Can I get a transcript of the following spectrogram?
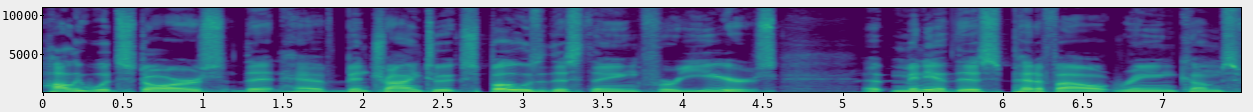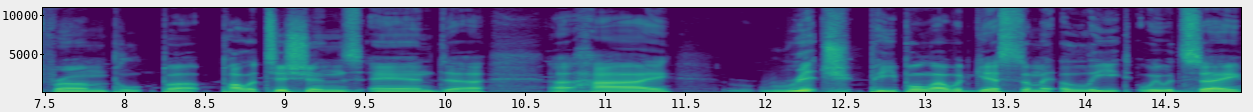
Hollywood stars that have been trying to expose this thing for years. Uh, many of this pedophile ring comes from po- po- politicians and uh, uh, high rich people, I would guess, some elite, we would say,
